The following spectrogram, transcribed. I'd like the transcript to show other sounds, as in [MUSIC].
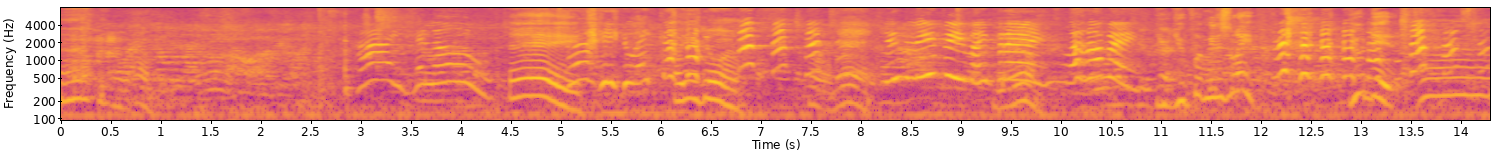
Hi, hello. Hey. Hi, wake up. How you doing? [LAUGHS] You're sleeping, my friend. Yeah. What happened? You, you, put me to sleep. you did. Um, [LAUGHS]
